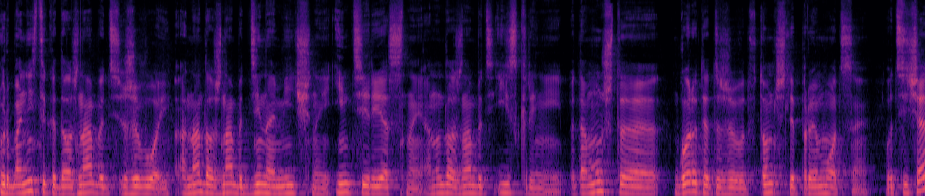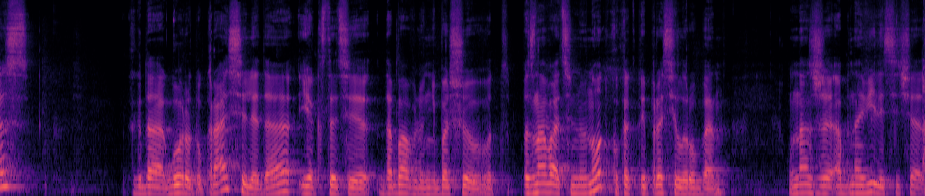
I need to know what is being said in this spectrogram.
Урбанистика должна быть живой, она должна быть динамичной, интересной, она должна быть искренней, потому что город это же вот в том числе про эмоции. Вот сейчас когда город украсили, да, я, кстати, добавлю небольшую вот познавательную нотку, как ты просил, Рубен. У нас же обновили сейчас,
